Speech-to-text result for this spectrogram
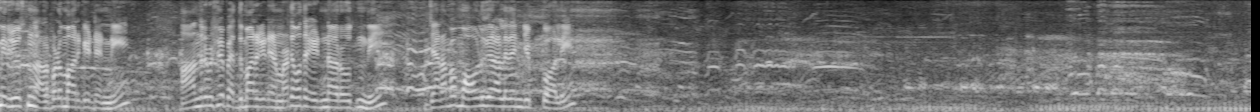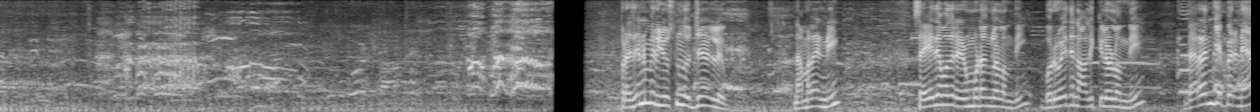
మీరు చూస్తున్న అలపడ మార్కెట్ అండి. ఆంధ్రప్రదేశ్లో పెద్ద మార్కెట్ అనమాట మొత్తం ఏడున్నర అవుతుంది. జనాభా మామూలుగా రాలేదని చెప్పుకోవాలి. ప్రజెంట్ మీరు చూస్తుంది ఒరిజినల్ నమ్మలండి సైజ్ మాత్రం రెండు మూడు అంగుళాలు ఉంది. బరువు అయితే నాలుగు కిలోలు ఉంది. ధర అని చెప్పారనే?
